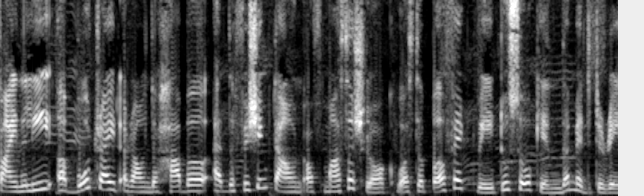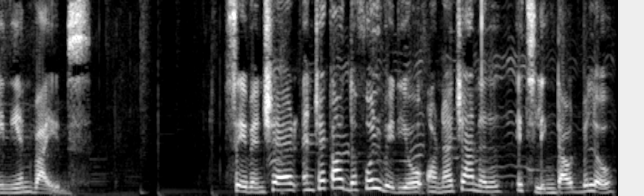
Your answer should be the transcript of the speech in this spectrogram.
Finally, a boat ride around the harbour at the fishing town of Marsaxlokk was the perfect way to soak in the Mediterranean vibes. Save and share and check out the full video on our channel. It's linked out below.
